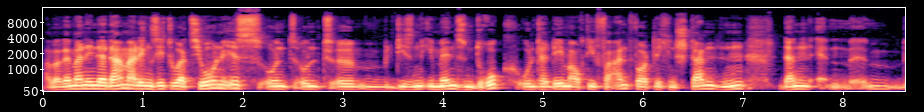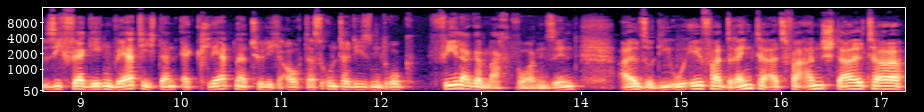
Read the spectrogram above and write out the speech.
Aber wenn man in der damaligen Situation ist und, und äh, diesen immensen Druck, unter dem auch die Verantwortlichen standen, dann äh, sich vergegenwärtigt, dann erklärt natürlich auch, dass unter diesem Druck Fehler gemacht worden sind. Also die UEFA drängte als Veranstalter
